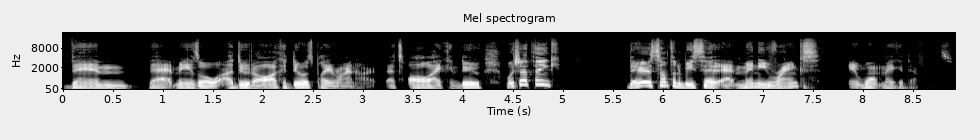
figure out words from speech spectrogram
then that means, well, uh, dude, all I could do is play Reinhardt. That's all I can do, which I think there is something to be said at many ranks, it won't make a difference.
